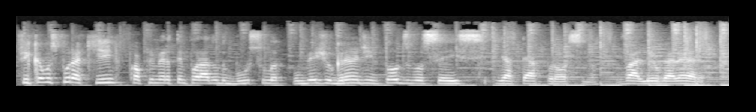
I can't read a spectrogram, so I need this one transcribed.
Ficamos por aqui com a primeira temporada do Bússola. Um beijo grande em todos vocês e até a próxima. Valeu, galera!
